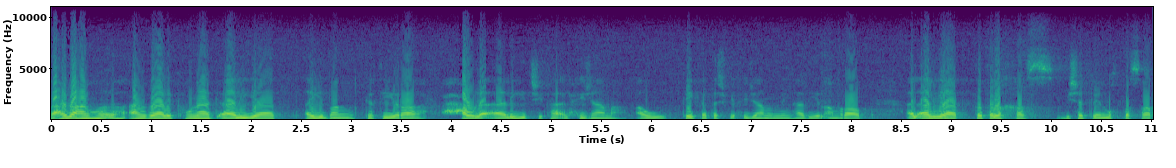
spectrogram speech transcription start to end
بعد عن, عن ذلك هناك آليات أيضا كثيرة حول آلية شفاء الحجامة أو كيف تشفي الحجامة من هذه الأمراض. الآليات تتلخص بشكل مختصر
